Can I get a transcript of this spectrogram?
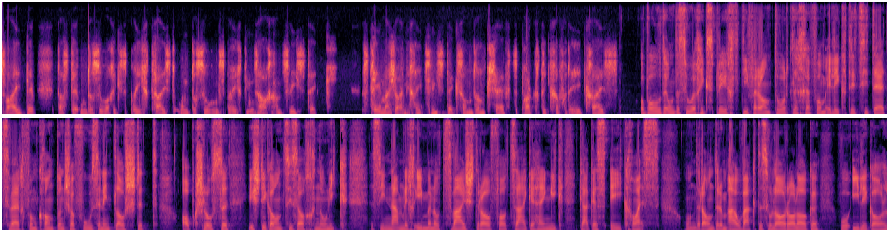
Zweite, dass der Untersuchungsbericht heißt Untersuchungsbericht in Sachen Swistec. Das Thema ist eigentlich nicht Swistec, sondern Geschäftspraktiker von der E-Kreis. Obwohl der Untersuchungsbericht die Verantwortlichen vom Elektrizitätswerk vom Kanton Schaffhausen entlastet, abgeschlossen ist die ganze Sache noch nicht. Es sind nämlich immer noch zwei Strafanzeigen hängig gegen das EKS. Unter anderem auch wegen der Solaranlagen, die illegal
